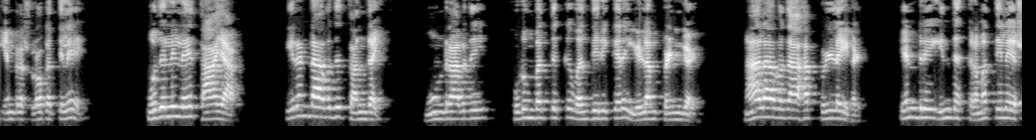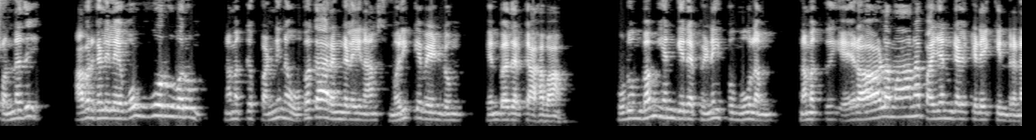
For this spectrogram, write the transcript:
என்ற ஸ்லோகத்திலே முதலிலே தாயார் இரண்டாவது தந்தை மூன்றாவது குடும்பத்துக்கு வந்திருக்கிற இளம் பெண்கள். நாலாவதாக பிள்ளைகள். என்று இந்த கிரமத்திலே சொன்னது அவர்களிலே ஒவ்வொருவரும் நமக்கு பண்ணின உபகாரங்களை நாம் ஸ்மரிக்க வேண்டும் என்பதற்காகவாம். குடும்பம் என்கிற பிணைப்பு மூலம் நமக்கு ஏராளமான பயன்கள் கிடைக்கின்றன.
